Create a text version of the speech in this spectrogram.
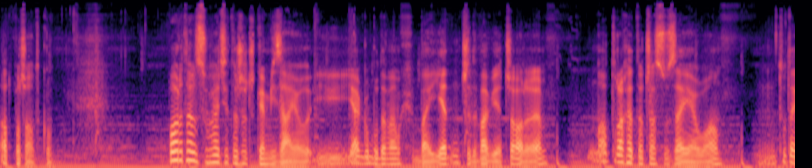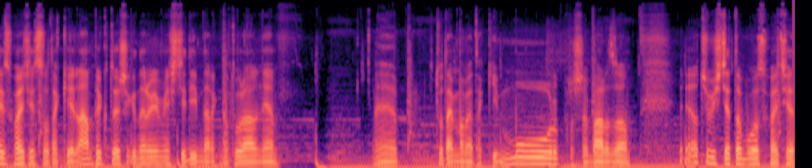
od początku. Portal, słuchajcie, troszeczkę mi zajął i ja go budowałem chyba jeden czy dwa wieczory. No, trochę to czasu zajęło. Tutaj, słuchajcie, są takie lampy, które się generują w mieście Dimdark naturalnie. E, Tutaj mamy taki mur, proszę bardzo. E, Oczywiście to było, słuchajcie,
